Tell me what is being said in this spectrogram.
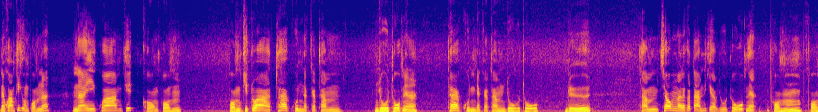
ในความคิดของผมนะ ในความคิดของผม ผมคิดว่าถ้าคุณอยากจะทำ YouTube เนี่ยนะ ถ้าคุณอยากจะทำ YouTube หรือทำช่องอะไรก็ตามที่เกี่ยวกับ YouTube เนี่ย ผมผม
